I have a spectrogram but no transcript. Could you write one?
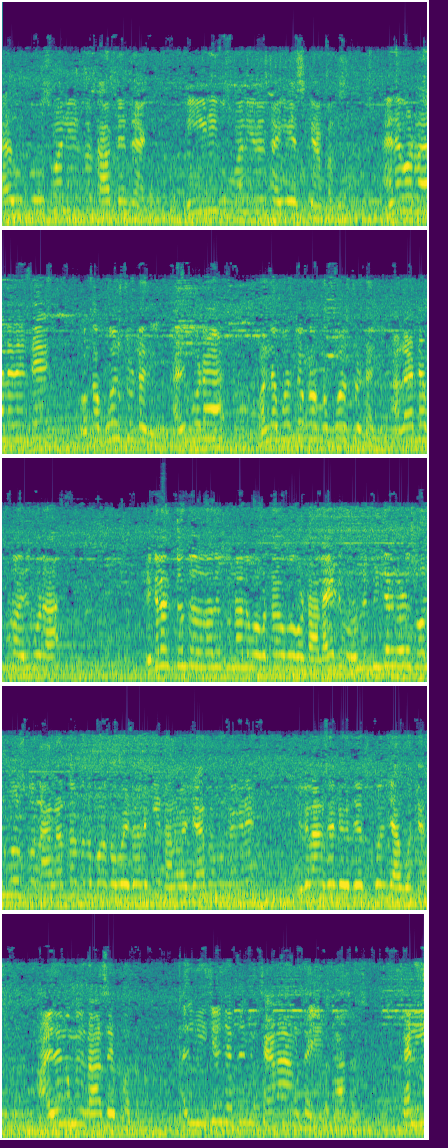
అది Osmania top ten rank B Ed Osmania IAS campus. అయినా కూడా రాలేదంటే ఒక పోస్ట్ ఉంటుంది. అది కూడా వంద పోస్ట్ ఒక పోస్ట్ ఉంటుంది. అలాంటప్పుడు అది కూడా వికలాంగులతో చదువుకున్న వాళ్ళు ఒకటి ఒకటి లైట్ రెండు బింజలు కూడా సోలు పోసుకొని నాలుగంతలు పోకపోయే వాళ్ళకి నలభై శాతం ఉండగానే వికలాంగ సర్టిఫికేట్ తెచ్చుకొని జాబ్ కొట్టేస్తాం ఆ విధంగా మేము లాస్ అయిపోతాం. అది విషయం చెప్తే మీకు చాలా ఉంటాయి లాసెస్ కానీ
